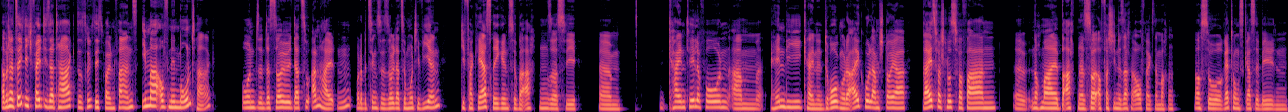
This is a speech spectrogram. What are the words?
Aber tatsächlich fällt dieser Tag des rücksichtsvollen Fahrens immer auf einen Montag. Und äh, das soll dazu anhalten oder beziehungsweise soll dazu motivieren, die Verkehrsregeln zu beachten, sowas wie ähm, kein Telefon am Handy, keine Drogen oder Alkohol am Steuer, Reißverschlussverfahren äh, nochmal beachten. Also es soll auf verschiedene Sachen aufmerksam machen. Auch so Rettungsgasse bilden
